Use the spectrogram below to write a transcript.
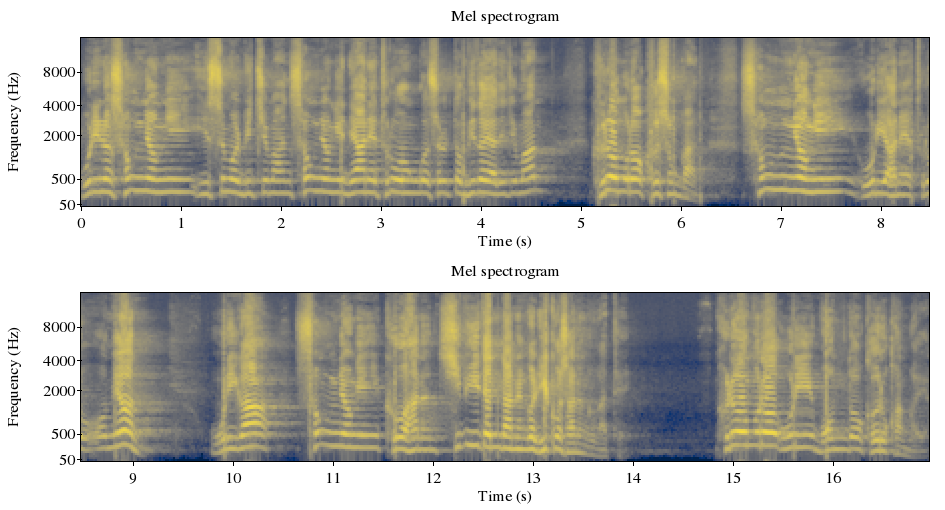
우리는 성령이 있음을 믿지만 성령이 내 안에 들어온 것을 또 믿어야 되지만 그러므로 그 순간 성령이 우리 안에 들어오면 우리가 성령이 거하는 집이 된다는 걸 잊고 사는 것 같아요. 그러므로 우리 몸도 거룩한 거예요.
